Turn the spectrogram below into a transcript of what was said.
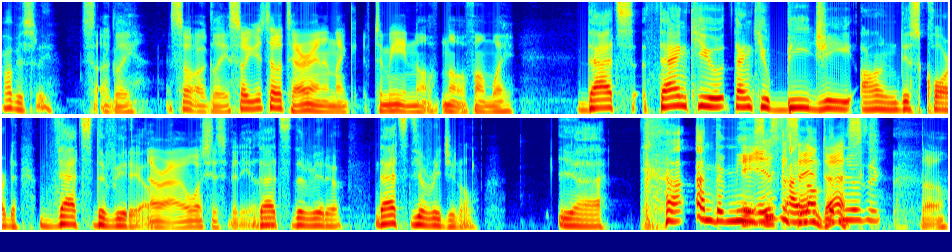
Obviously. It's ugly. It's so ugly. It's so utilitarian and like to me not not a fun way. That's thank you, thank you, BG on Discord. That's the video. All right, I'll watch this video. then. That's the video. That's the original. Yeah. and the music. is the I same love the desk. music. though.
